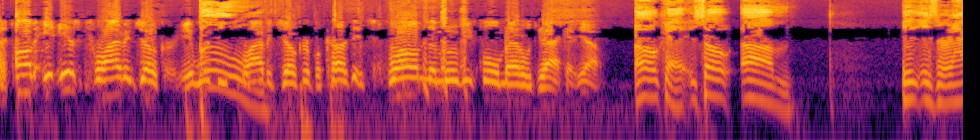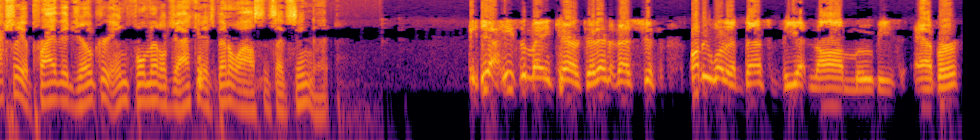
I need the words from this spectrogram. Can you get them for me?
Um, it is Private Joker. It would be Private Joker because it's from the movie Full Metal Jacket. Yeah. Oh, okay. So, um, is, is there actually a Private Joker in Full Metal Jacket? It's been a while since I've seen that. Yeah, he's the main character. That, that's just probably one of the best Vietnam movies ever.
